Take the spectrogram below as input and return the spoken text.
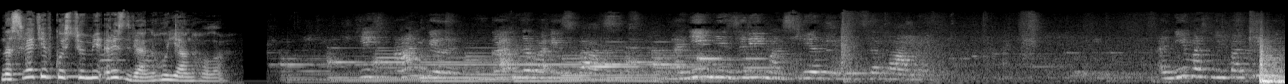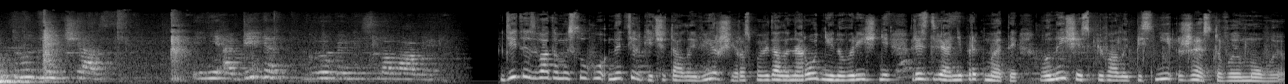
На святі в костюмі різдвяного янгола. Есть ангелы у каждого из вас. Они незримо следуют за вами. Они вас не покинут в трудный час и не обидят грубыми словами. Діти з вадами слуху не тільки читали вірші, розповідали народні й новорічні різдвяні прикмети, вони ще й співали пісні жестовою мовою.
